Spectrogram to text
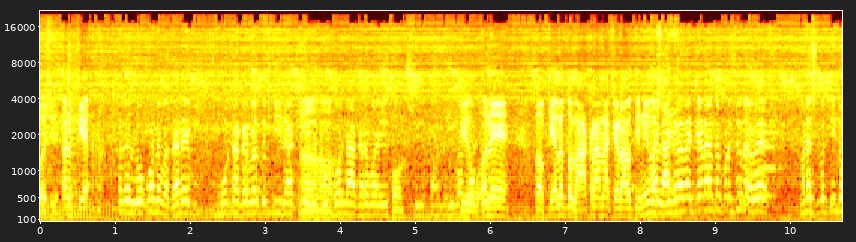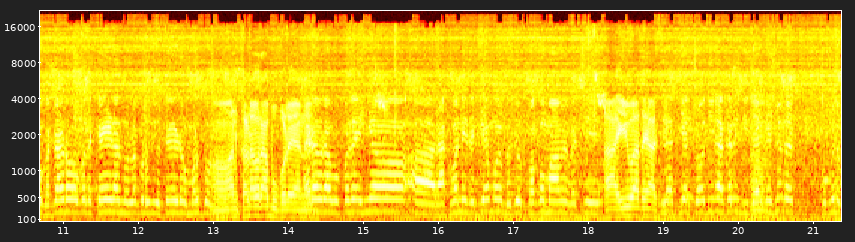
પછી અને પછી લોકોને વધારે મોટા કરવા તો બી રાખીએ. દુખો ના કરવા એ. અને પહેલા તો લાકડાના ચડાવતી નહીં લાકડા ના લાકડાના ચડાવતા પણ શું હવે વનસ્પતિ વનસ્પતિનો ઘટાડો પછી કેળાનું લકડું કેળો મળતો અને કડાવરાબવું પડે અને મેળવરાવું પછી અહીંયા રાખવાની જગ્યામાં બધું પગોમાં આવે પછી હા એ વાત એ અત્યારે ચોદી ના કરી દીધા એટલે શું થાય કોઈને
